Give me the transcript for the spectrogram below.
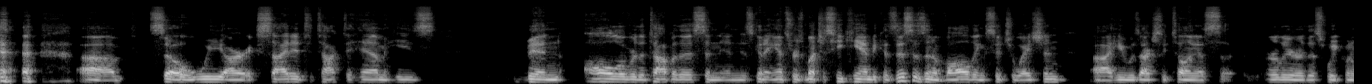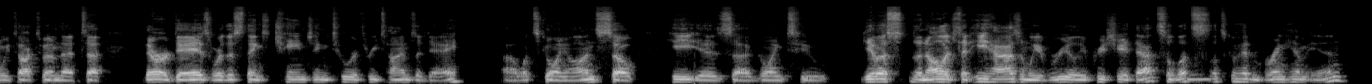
um, so we are excited to talk to him. He's been all over the top of this and, and is going to answer as much as he can because this is an evolving situation. Uh, he was actually telling us earlier this week when we talked to him that uh, there are days where this thing's changing two or three times a day, uh, what's going on. So he is uh, going to give us the knowledge that he has, and we really appreciate that. So let's let's go ahead and bring him in.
